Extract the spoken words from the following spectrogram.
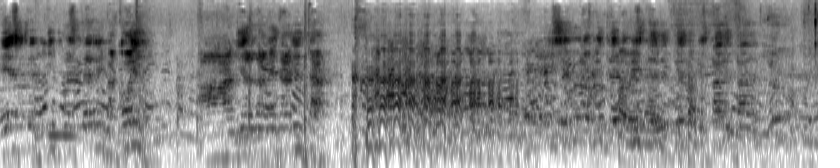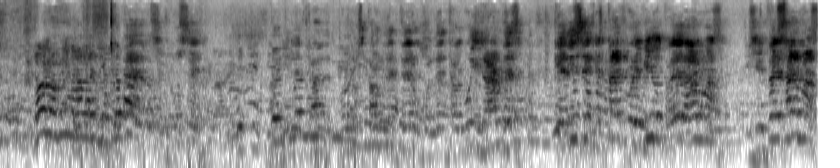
Este tipo es Terry McCoy. ¡Adiós la venadita! Y seguramente no viste de lo que está detrás del loco. No, no vi nada. no con letras muy grandes que dice que está prohibido traer armas. Y si traes armas,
